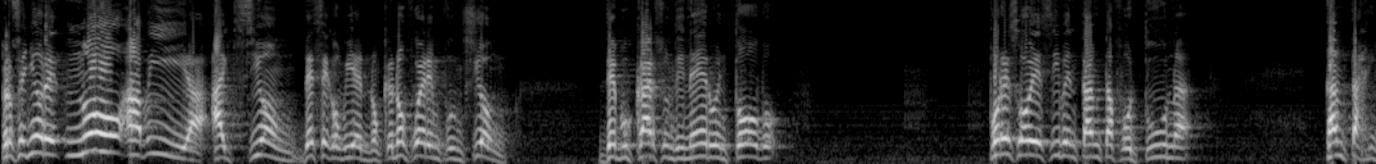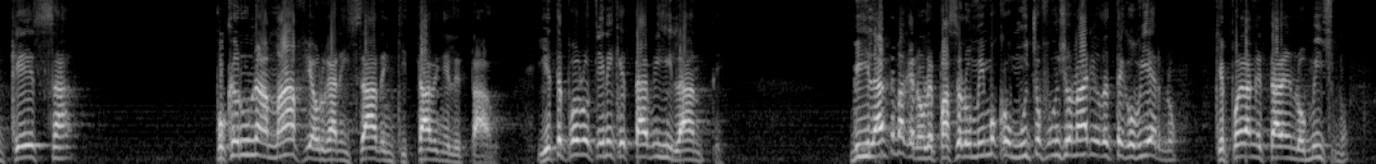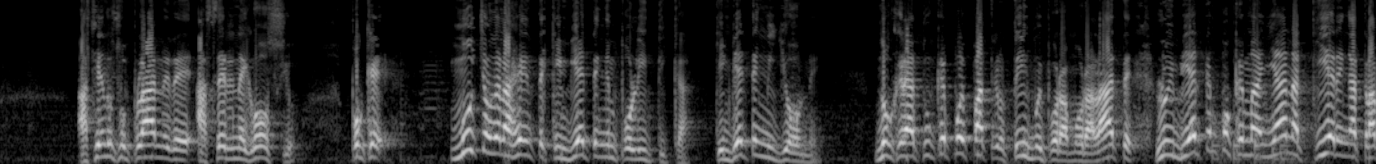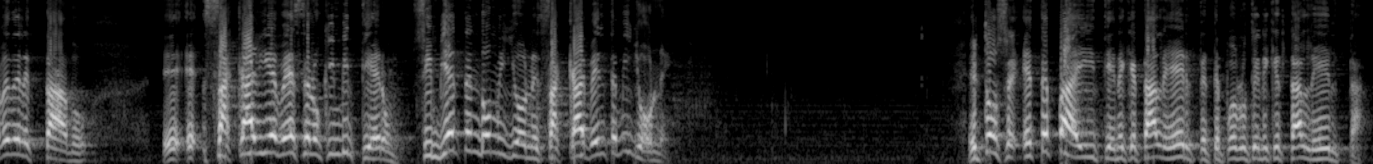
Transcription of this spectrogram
Pero señores, no había acción de ese gobierno que no fuera en función de buscarse un dinero en todo. Por eso exhiben tanta fortuna, tanta riqueza, porque era una mafia organizada, enquistada en el Estado. Y este pueblo tiene que estar vigilante. Vigilante para que no le pase lo mismo con muchos funcionarios de este gobierno que puedan estar en lo mismo, haciendo sus planes de hacer negocio. Porque muchos de la gente que invierten en política, que invierten millones, no creas tú que por patriotismo y por amor al arte, lo invierten porque mañana quieren a través del Estado eh, eh, sacar 10 veces lo que invirtieron. Si invierten 2 millones, sacar 20 millones. Entonces, este país tiene que estar alerta, este pueblo tiene que estar alerta.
